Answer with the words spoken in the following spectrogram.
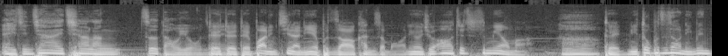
哎，人家爱恰郎这导游呢？对对对，不然你进来你也不知道要看什么，你会觉得哦，这就是庙嘛。啊，对你都不知道里面。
